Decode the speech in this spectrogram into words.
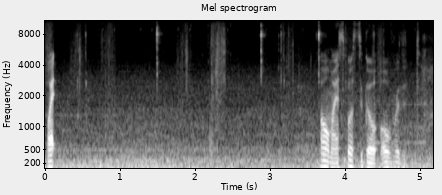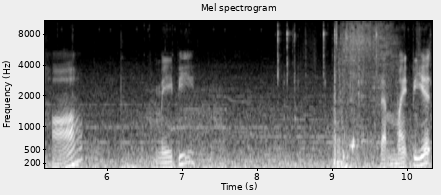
What? Oh, am I supposed to go over the top? Maybe? That might be it?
